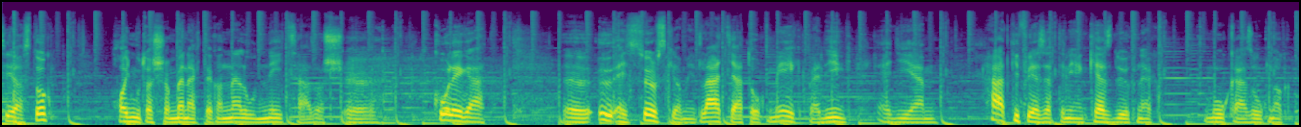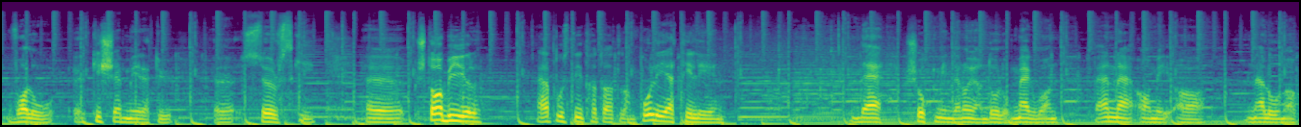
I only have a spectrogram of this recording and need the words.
Sziasztok! Hagy mutassam be nektek a Nelu 400-as ö, kollégát. Ö, ő egy surfski, amit látjátok, mégpedig egy ilyen, hát kifejezetten ilyen kezdőknek, mókázóknak való ö, kisebb méretű ö. Ö, stabil, elpusztíthatatlan polietilén, de sok minden olyan dolog megvan benne, ami a Nelónak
